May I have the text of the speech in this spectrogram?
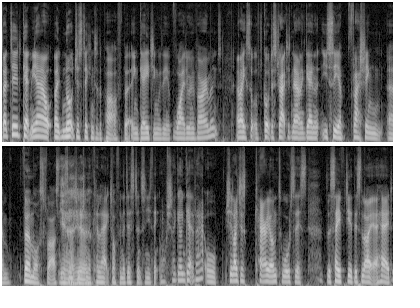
that did get me out, like not just sticking to the path, but engaging with the wider environment. And I sort of got distracted now and again. You see a flashing um, thermos flask, and Yeah, things you're trying to collect off in the distance, and you think, oh, should I go and get that, or should I just carry on towards this, the safety of this light ahead?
